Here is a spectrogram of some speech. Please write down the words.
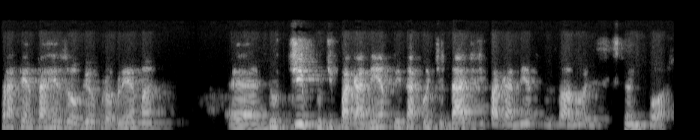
para tentar resolver o problema é, do tipo de pagamento e da quantidade de pagamento dos valores que são impostos.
